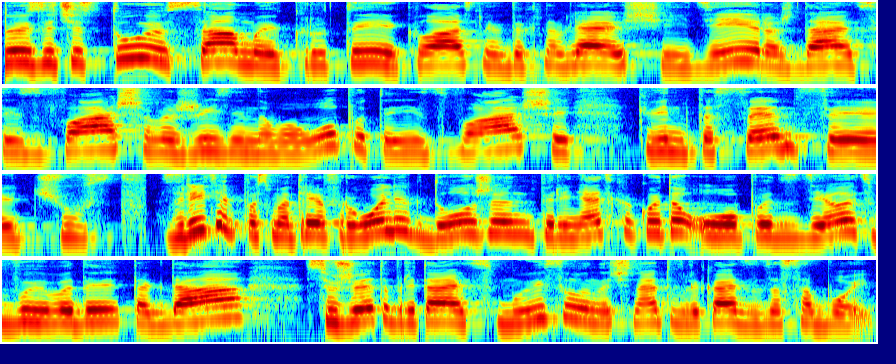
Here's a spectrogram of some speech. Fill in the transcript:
Ну и зачастую самые крутые, классные, вдохновляющие идеи рождаются из вашего жизненного опыта, из вашей квинтэссенции чувств. Зритель, посмотрев ролик, должен перенять какой-то опыт, опыт, сделать выводы, тогда сюжет обретает смысл и начинает увлекать за собой.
